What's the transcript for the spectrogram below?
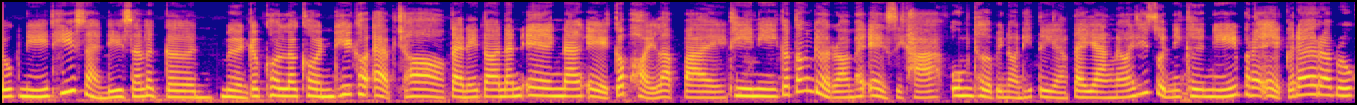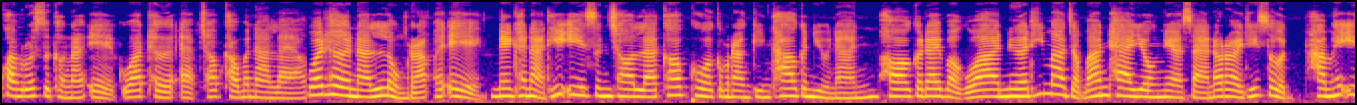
ลุคนี้ที่แสนดีซะเหลือเกิน เหมือนกับคนละคนที่เขาแอบชอบ แต่ในตอนนั้นเองนางเอกก็ผลอยหลับไป ทีนี้ก็ต้องเดือดร้อนพระเอกสิคะ อุ้มเธอไปนอนที่เตียง แต่อย่างน้อยที่สุดในคืนนี้พระเอกก็ได้รับรู้ความรู้สึกของนางเอกว่าเธอแอบชอบเขามานานแล้ว ว่าเธอนั้นหลงรักพระเอก ในขณะที่อีซึงชอนและครอบครัวกำลังกินข้าวกันอยู่นั้น พ่อก็ได้บอกว่าเนื้อที่มาจากบ้านแทยงเนี่ยแสนอร่อยที่สุดทำให้อี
